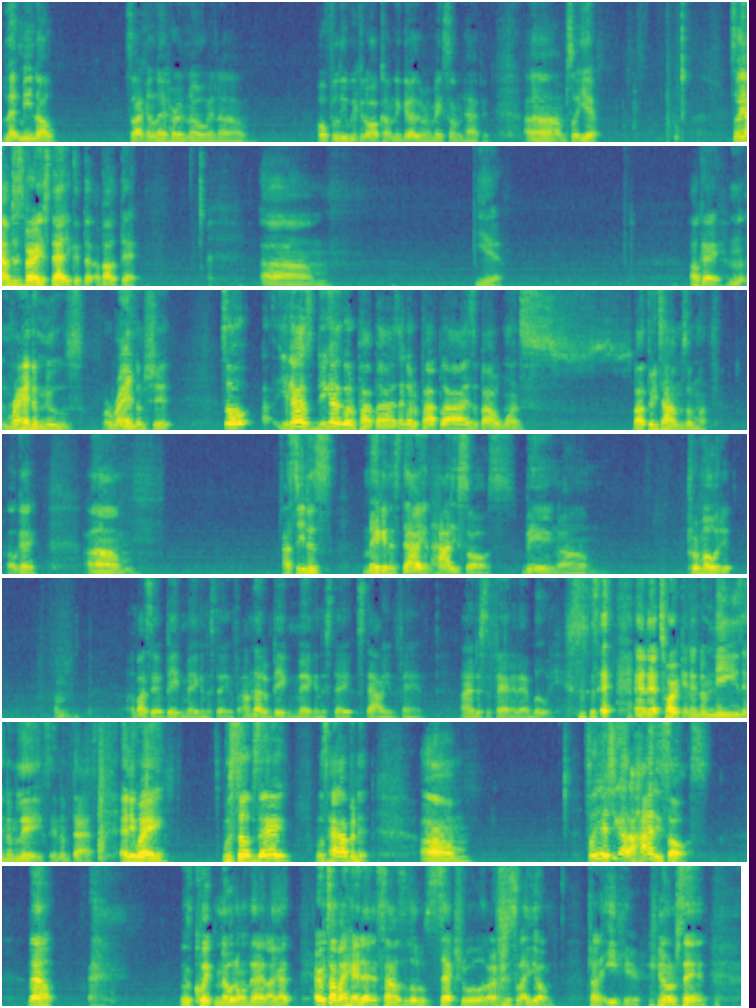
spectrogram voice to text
let me know so I can let her know, and um, hopefully we could all come together and make something happen. Um, so yeah. So yeah, I'm just very ecstatic about that. Um, yeah. Okay, N- random news or random shit. So you guys, do you guys go to Popeyes? I go to Popeyes about once, about three times a month. Okay. Um, I see this Megan Thee Stallion hottie sauce being um, promoted. I'm, I'm about to say a big Megan Thee Stallion. I'm not a big Megan Thee Stallion fan. I'm just a fan of that booty. and that twerking and them knees and them legs and them thighs. Anyway, what's up, Zay? What's happening? Um So yeah, she got a hottie sauce. Now, a quick note on that. Like I, every time I hear that, it sounds a little sexual. I'm just like, yo, I'm trying to eat here. You know what I'm saying?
